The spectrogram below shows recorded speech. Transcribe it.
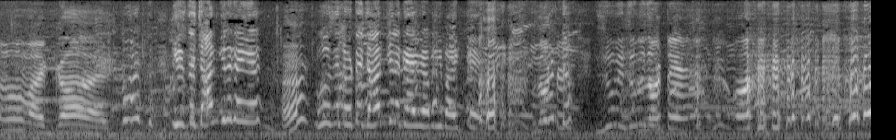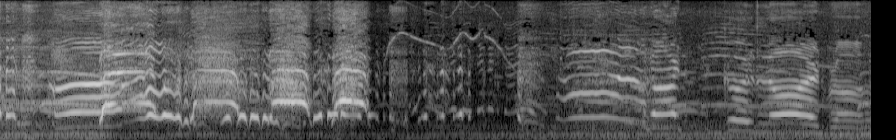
ओह माय गॉड ये इसने जान की लगाई है? हाँ? वो उसे लोटे जान की लगाए हुए अपनी बाइक पे। लोटे। जूम इन जूम इन लोटे। Lord. Good Lord, bro.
